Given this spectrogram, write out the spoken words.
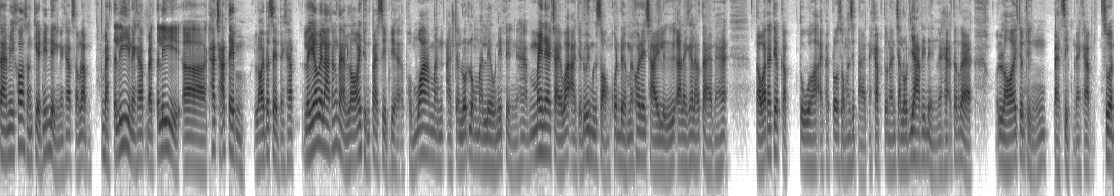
แต่มีข้อสังเกตนิดหนึ่งนะครับสำหรับแบตเตอรี่นะครับแบตเตอรี่ถ้าชาร์จเต็ม 100%นะครับระยะเวลาตั้งแต่ 100ถึง80เนี่ยผมว่ามันอาจจะลดลงมาเร็วนิดหนึ่งนะฮะไม่แน่ใจว่าอาจจะด้วยมือ 2 คนเดิมไม่ค่อยได้ใช้หรืออะไรก็แล้วแต่นะฮะแต่ว่าถ้าเทียบกับตัว iPad Pro 2018 นะครับ ตัวนั้นจะลดยากนิดหนึ่งนะฮะ ตั้งแต่ 100 จนถึง 80 นะครับ ส่วน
